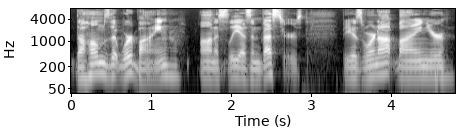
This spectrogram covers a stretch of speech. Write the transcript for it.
the homes that we're buying, honestly, as investors, because we're not buying your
